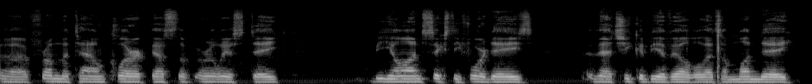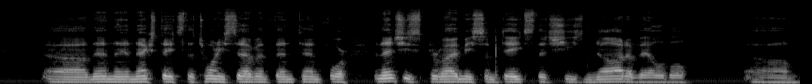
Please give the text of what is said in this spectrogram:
uh, from the town clerk. That's the earliest date. Beyond sixty-four days that she could be available. That's a Monday. Uh, then the next date's the twenty-seventh, then ten-four. And then she's provided me some dates that she's not available. Um,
